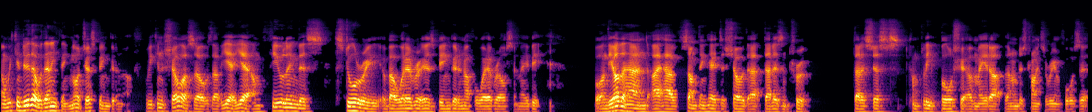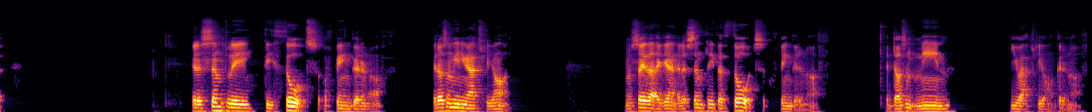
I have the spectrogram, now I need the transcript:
And we can do that with anything, not just being good enough. We can show ourselves that, yeah, yeah, I'm fueling this story about whatever it is being good enough or whatever else it may be. But on the other hand, I have something here to show that that isn't true. That is just complete bullshit I've made up and I'm just trying to reinforce it. It is simply the thought of being good enough. It doesn't mean you actually aren't. I'm going to say that again. It is simply the thought of being good enough it doesn't mean you actually aren't good enough.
